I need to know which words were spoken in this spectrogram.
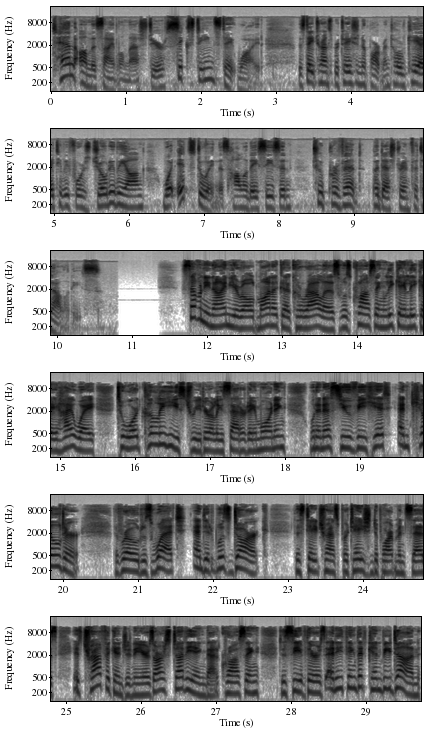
10 on this island last year, 16 statewide. The State Transportation Department told KITV4's Jody Leong what it's doing this holiday season to prevent pedestrian fatalities. 79 year old Monica Corrales was crossing Likelike Highway toward Kalihi Street early Saturday morning when an SUV hit and killed her. The road was wet and it was dark. The State Transportation Department says its traffic engineers are studying that crossing to see if there is anything that can be done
